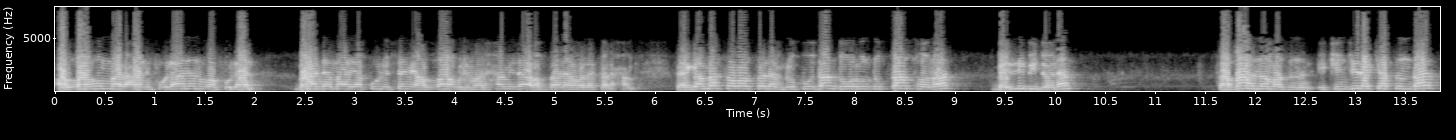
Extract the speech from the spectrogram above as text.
Allahümme l'an fulanen ve fulan. Ba'dema yakulu semi Allahu limen hamide Rabbena ve lekel hamd. Peygamber sallallahu aleyhi ve sellem rukudan doğrulduktan sonra belli bir dönem sabah namazının ikinci rekatında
